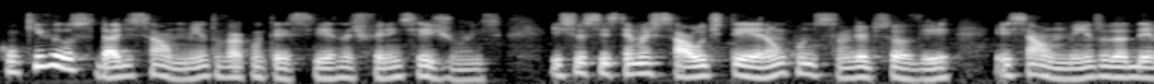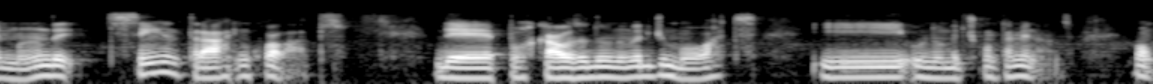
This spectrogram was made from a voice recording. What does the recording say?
com que velocidade esse aumento vai acontecer nas diferentes regiões e se os sistemas de saúde terão condição de absorver esse aumento da demanda sem entrar em colapso? De, por causa do número de mortes e o número de contaminados. Bom,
